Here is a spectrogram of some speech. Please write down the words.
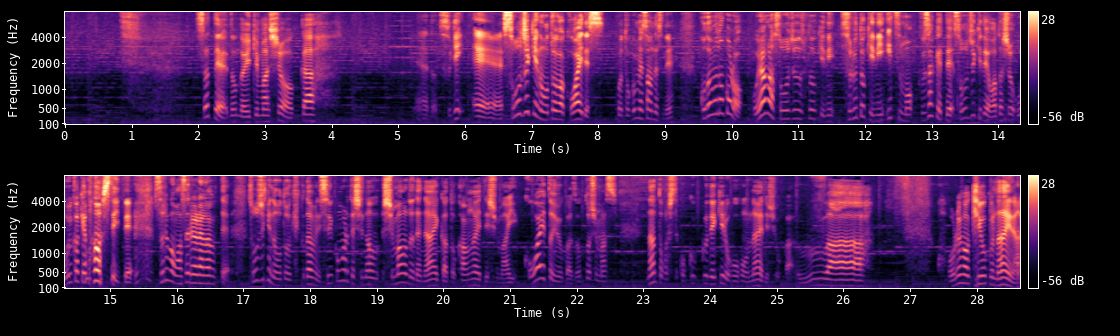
さて、どんどん行きましょうか。えっ、ー、と、次。えー、掃除機の音が怖いです。これ、匿名さんですね。子供の頃、親が掃除するときに、するときに、いつもふざけて掃除機で私を追いかけ回していて、それが忘れられなくて、掃除機の音を聞くために吸い込まれてしまうのではないかと考えてしまい、怖いというか、ゾッとします。なんとかして克服できる方法ないでしょうか？うわー。これは記憶ないな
